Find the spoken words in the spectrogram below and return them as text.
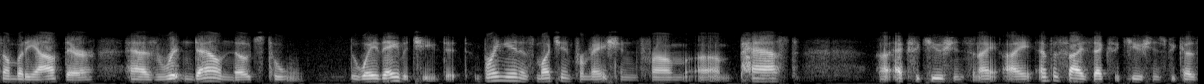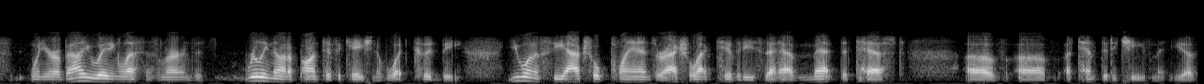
somebody out there has written down notes to the way they've achieved it. Bring in as much information from um, past uh, executions, and I, I emphasize executions because when you're evaluating lessons learned, it's really not a pontification of what could be. You want to see actual plans or actual activities that have met the test of, of attempted achievement. You have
